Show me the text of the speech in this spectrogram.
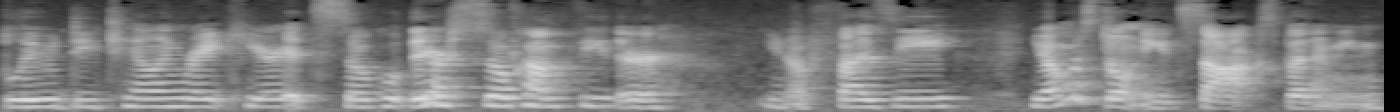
blue detailing right here. It's so cool. They're so comfy. They're, you know, fuzzy. You almost don't need socks, but I mean,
